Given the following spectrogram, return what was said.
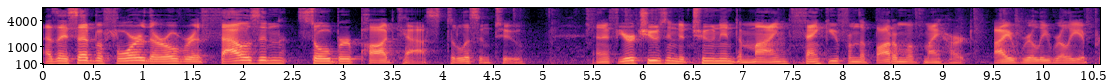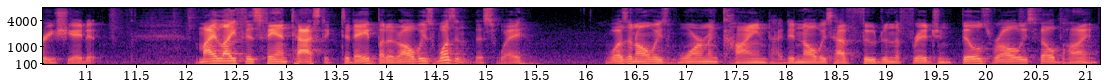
As I said before, there are over a thousand sober podcasts to listen to. And if you're choosing to tune into mine, thank you from the bottom of my heart. I really, really appreciate it. My life is fantastic today, but it always wasn't this way. It wasn't always warm and kind. I didn't always have food in the fridge, and bills were always fell behind.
